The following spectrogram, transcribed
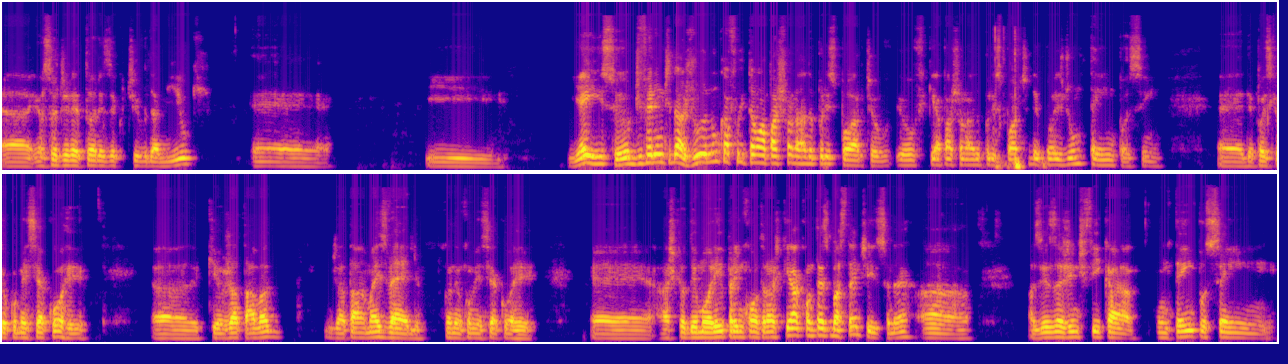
Uh, eu sou diretor executivo da Milk é, e, e é isso. Eu, diferente da Ju, eu nunca fui tão apaixonado por esporte. Eu, eu fiquei apaixonado por esporte depois de um tempo, assim, é, depois que eu comecei a correr, uh, que eu já estava já tava mais velho quando eu comecei a correr. É, acho que eu demorei para encontrar. Acho que acontece bastante isso, né? Uh, às vezes a gente fica um tempo sem,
